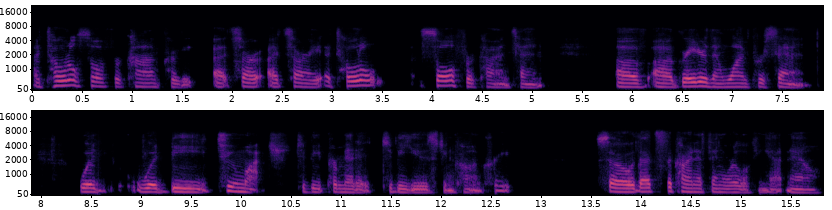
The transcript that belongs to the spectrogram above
a total sulfur concrete, uh, sorry, uh, sorry, a total sulfur content of uh, greater than one percent would would be too much to be permitted to be used in concrete. So that's the kind of thing we're looking at now.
